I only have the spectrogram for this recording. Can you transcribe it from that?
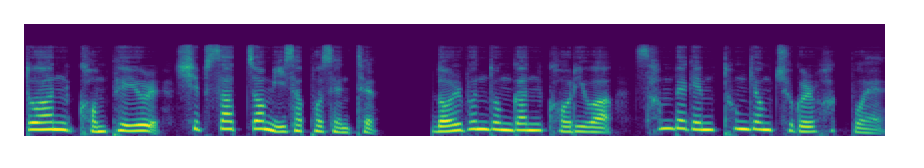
또한 건폐율 14.24%, 넓은 동간 거리와 300M 통경축을 확보해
